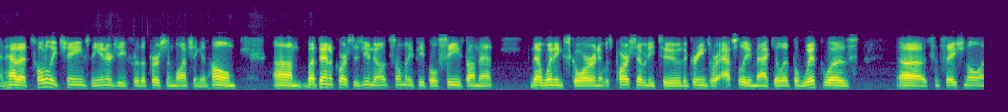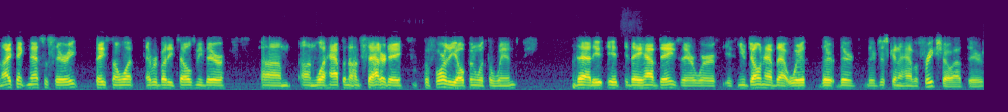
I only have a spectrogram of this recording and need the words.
and how that totally changed the energy for the person watching at home. Um, but then, of course, as you know, so many people seized on that that winning score, and it was par 72. The greens were absolutely immaculate. The width was uh, sensational, and I think necessary based on what everybody tells me there um, on what happened on Saturday before the Open with the wind. That it, it they have days there where if, if you don't have that width, they're they're they're just going to have a freak show out there.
